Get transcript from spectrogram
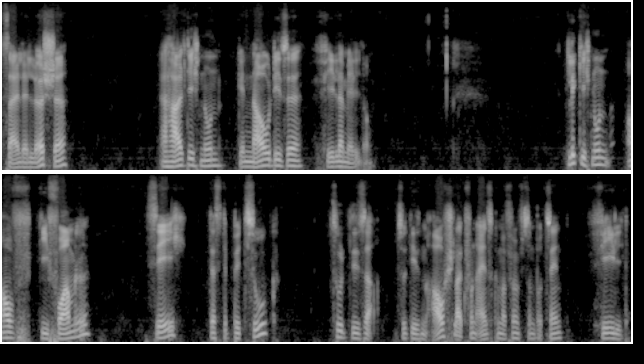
Zeile lösche erhalte ich nun genau diese Fehlermeldung. Klicke ich nun auf die Formel, sehe ich, dass der Bezug zu, dieser, zu diesem Aufschlag von 1,15% fehlt.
